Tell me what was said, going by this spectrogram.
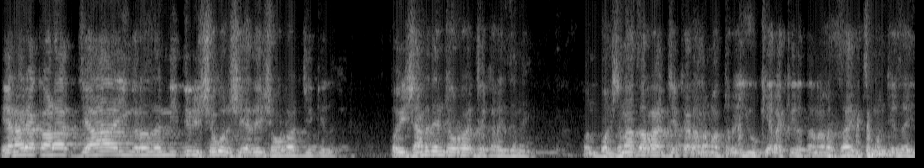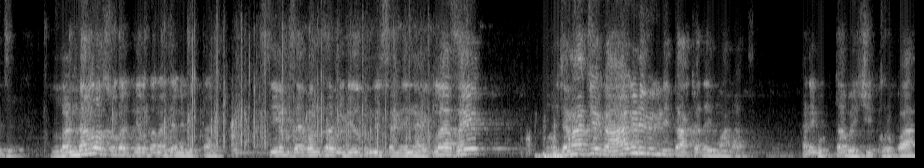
येणाऱ्या काळात ज्या इंग्रजांनी दीडशे वर्ष या देशावर राज्य केलं पैशाने त्यांच्यावर राज्य करायचं नाही. पण भजनाचा राज्य करायला मात्र युकेला कीर्तनाला जायचं म्हणजे जायचं. लंडनला सुद्धा कीर्तनाच्या निमित्ताने. सीएम साहेबांचा व्हिडिओ तुम्ही सगळ्यांनी ऐकला असेल. भजनाची आगडी वेगळी ताकद आहे महाराज. आणि मुक्ताबाईची कृपा.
